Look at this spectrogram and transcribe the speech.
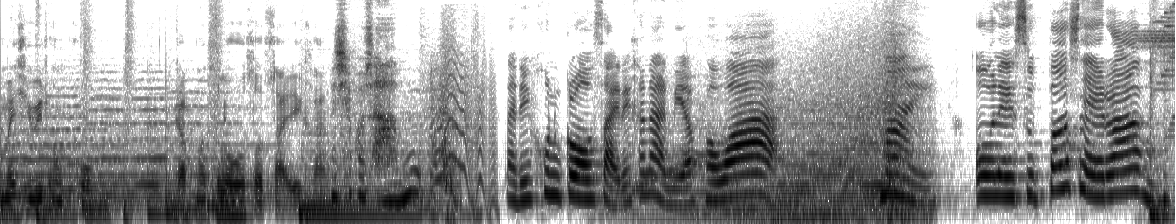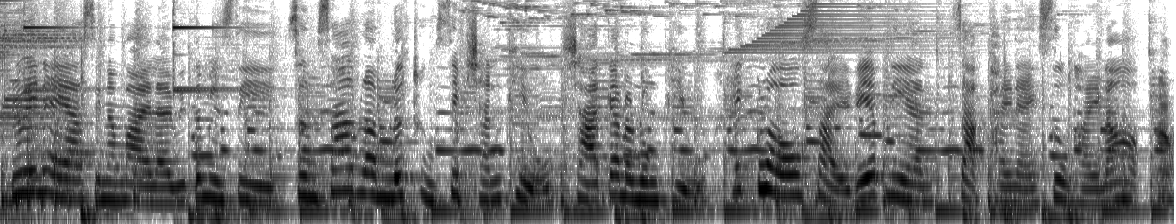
ำให้ชีวิตของผม กลับมาโกลว์สดใสอีกครั้ง ไม่ใช่เพราะฉัน แต่ที่คุณโกลว์ใสได้ขนาดเนี้ยเพราะว่า ใหม่ โอเลซูเปอร์เซรั่มด้วยไนอาซินามายและวิตามินซีซึมซาบล้ำลึกถึง 10 ชั้นผิว ชาร์จการบำรุงผิว ให้โกลว์ใสเรียบเนียน จากภายในสู่ภายนอก อ้าว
